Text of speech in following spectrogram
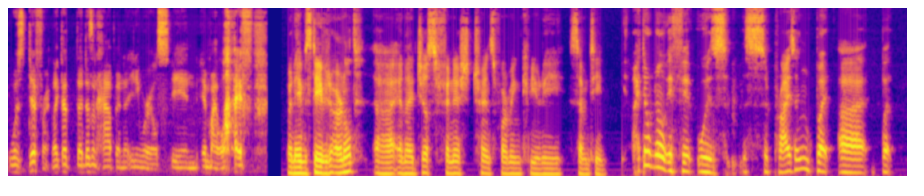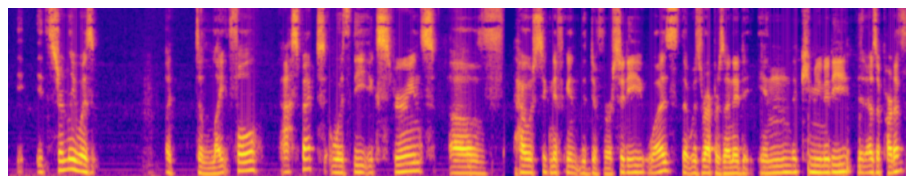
was different. Like that that doesn't happen anywhere else in in my life. My name is david arnold uh, and i just finished transforming community 17 i don't know if it was surprising but uh but it, it certainly was a delightful aspect was the experience of how significant the diversity was that was represented in the community that I was a part of,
